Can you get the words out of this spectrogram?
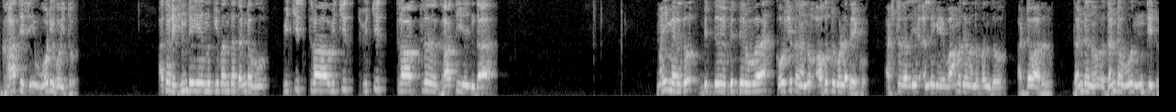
ಘಾತಿಸಿ ಓಡಿಹೋಯಿತು. ಅದರ ಹಿಂದೆಯೇ ನುಗ್ಗಿ ಬಂದ ದಂಡವು ವಿಚಿತ್ರ ವಿಚಿತ್ರಾಸ್ತ್ರ ಘಾತಿಯಿಂದ ಮೈಮೆರೆದು ಬಿದ್ದು ಬಿದ್ದಿರುವ ಕೌಶಿಕನನ್ನು ಆಹುತುಗೊಳ್ಳಬೇಕು ಅಷ್ಟರಲ್ಲಿ ಅಲ್ಲಿಗೆ ವಾಮದೇವನು ಬಂದು ಅಡ್ಡವಾದನು. ದಂಡನು ದಂಡವು ನಿಂತಿತು.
